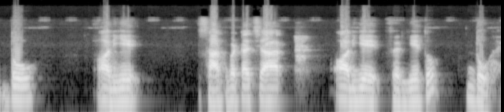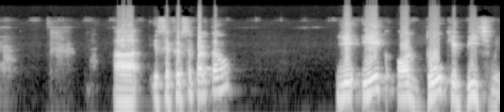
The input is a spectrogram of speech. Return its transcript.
दो और ये सात बटा चार और ये फिर ये तो दो है। आ, इसे फिर से पढ़ता हूँ। ये एक और दो के बीच में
